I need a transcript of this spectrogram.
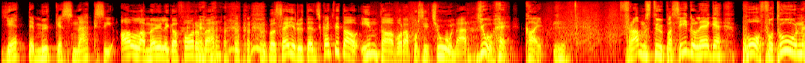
jättemycket snacks i alla möjliga former. Vad säger du Ted, ska inte vi ta och inta våra positioner? Jo, he, Kai. Framstupa sidoläge på foton.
